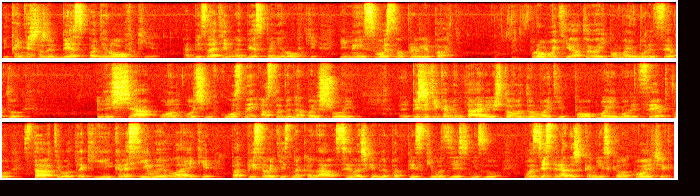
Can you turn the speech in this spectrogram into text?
и, конечно же, без панировки, обязательно без панировки, имеет свойство прилипать. Пробуйте готовить по моему рецепту леща, он очень вкусный, особенно большой. Э, пишите комментарии, что вы думаете по моему рецепту. Ставьте вот такие красивые лайки. Подписывайтесь на канал. Ссылочка для подписки вот здесь внизу. Вот здесь рядышком есть колокольчик.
